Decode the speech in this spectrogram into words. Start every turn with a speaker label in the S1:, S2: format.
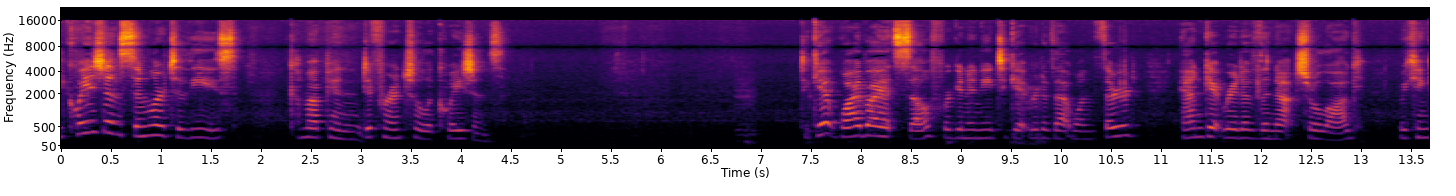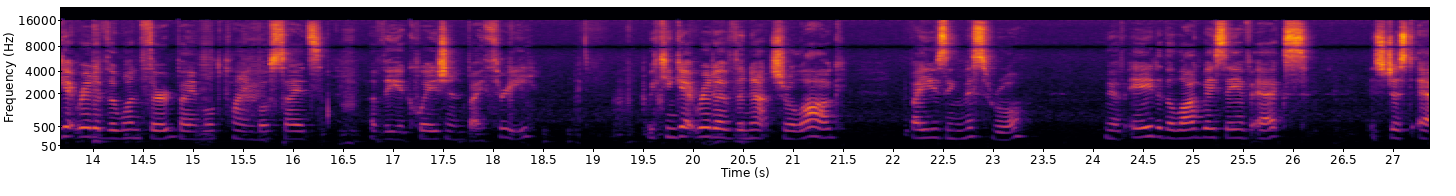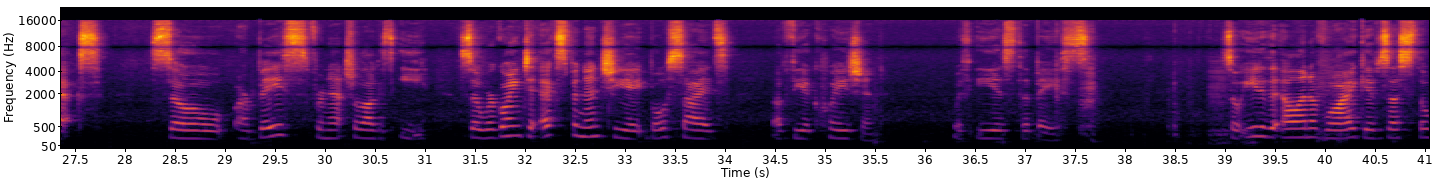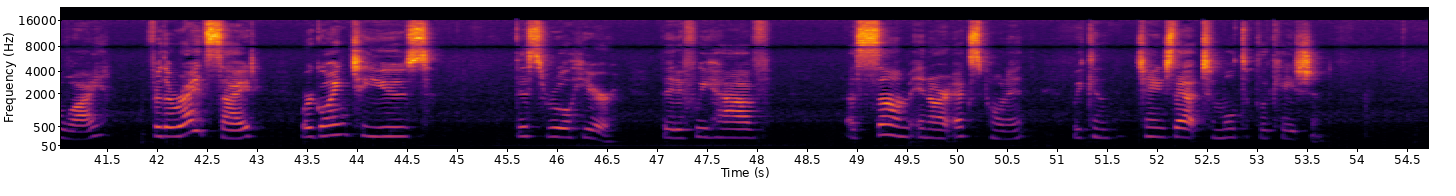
S1: Equations similar to these come up in differential equations. To get y by itself, we're going to need to get rid of that one-third and get rid of the natural log. We can get rid of the one-third by multiplying both sides of the equation by 3. We can get rid of the natural log by using this rule. We have a to the log base a of x is just x. So our base for natural log is e. So we're going to exponentiate both sides of the equation with e as the base. So e to the ln of y gives us the y. For the right side, we're going to use this rule here, that if we have a sum in our exponent, we can change that to multiplication.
